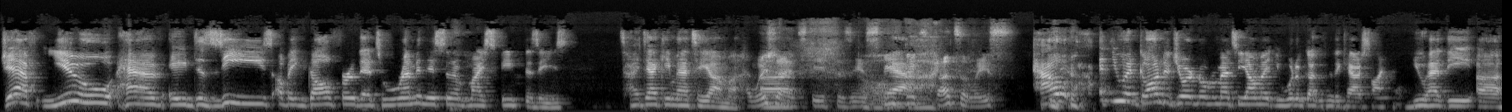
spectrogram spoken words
Geoff, you have a disease of a golfer that's reminiscent of my Spieth disease. It's Hideki Matsuyama. I wish uh, I had Spieth disease. Oh, Spieth yeah. makes cuts at least. How had you had gone to Jordan over Matsuyama, you would have gotten through the cash line. You had the uh,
